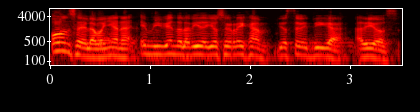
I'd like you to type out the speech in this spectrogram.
11 de la mañana en Viviendo la Vida. Yo soy Reyham. Dios te bendiga. Adiós.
